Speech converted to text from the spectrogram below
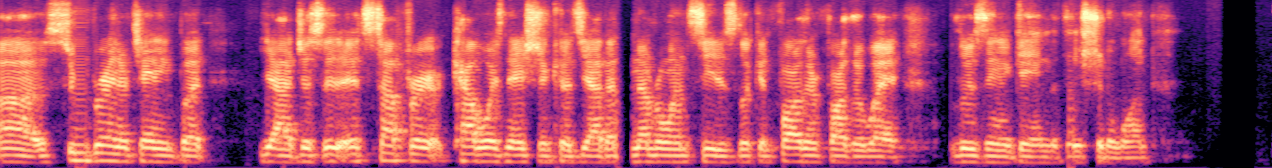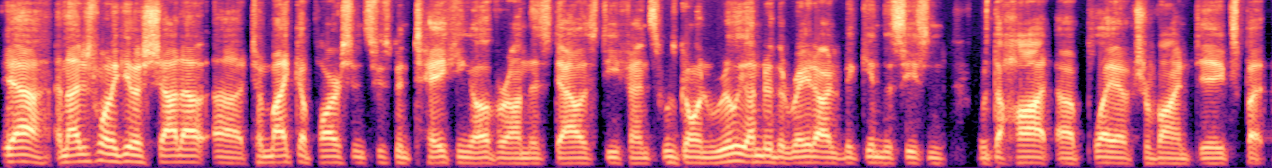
Uh, super entertaining, but yeah, just it, it's tough for Cowboys Nation because yeah, that number one seed is looking farther and farther away, losing a game that they should have won. Yeah, and I just want to give a shout out uh, to Micah Parsons, who's been taking over on this Dallas defense. Was going really under the radar to begin the season with the hot uh, play of Trevon Diggs, but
